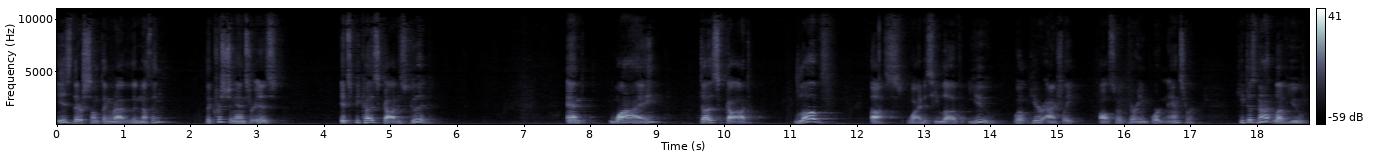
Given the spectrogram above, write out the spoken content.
is there something rather than nothing? The Christian answer is it's because God is good. And why does God love us? Why does he love you? Well, here actually also very important answer. He does not love you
